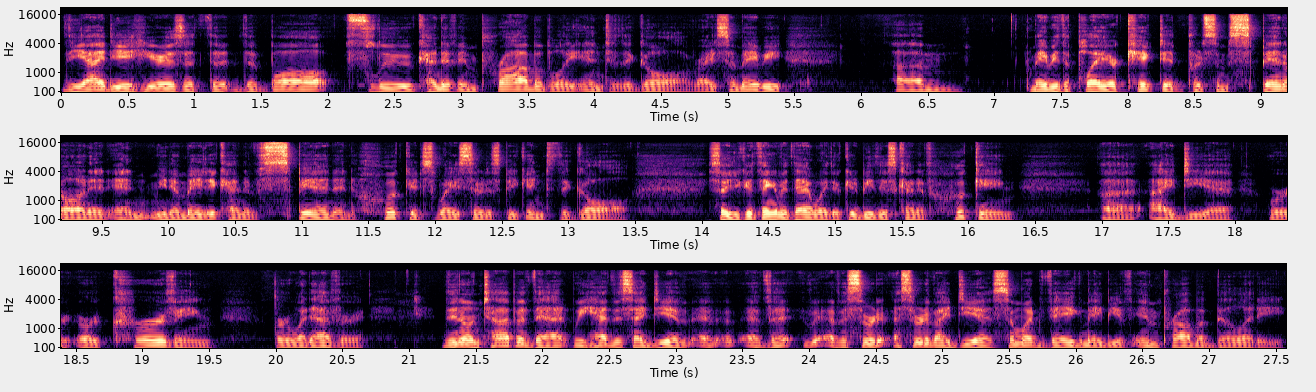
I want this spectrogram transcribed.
the idea here is that the, the ball flew kind of improbably into the goal, right? So maybe um, maybe the player kicked it, put some spin on it, and you know made it kind of spin and hook its way, so to speak, into the goal. So you could think of it that way. There could be this kind of hooking uh, idea or or curving or whatever. Then on top of that, we had this idea of, of, of, a, of a sort of a sort of idea, somewhat vague maybe, of improbability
